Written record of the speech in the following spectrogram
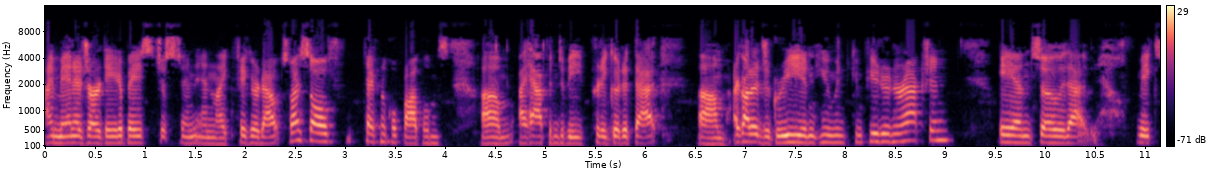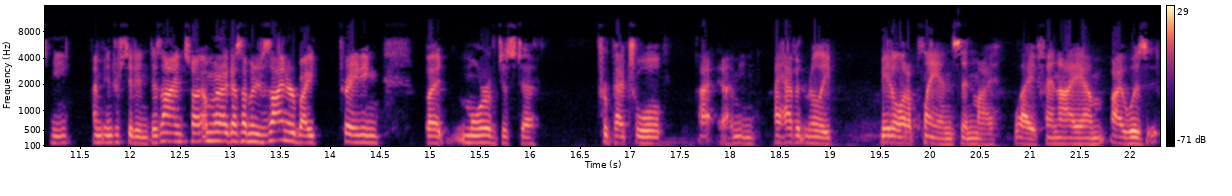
I manage our database just and, and like figure it out. So I solve technical problems. Um, I happen to be pretty good at that. Um, I got a degree in human computer interaction. And so that makes me, I'm interested in design. So I'm, I guess I'm a designer by training, but more of just a perpetual. I, I mean, I haven't really made a lot of plans in my life, and I um I was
